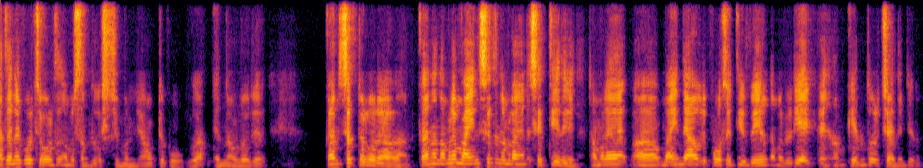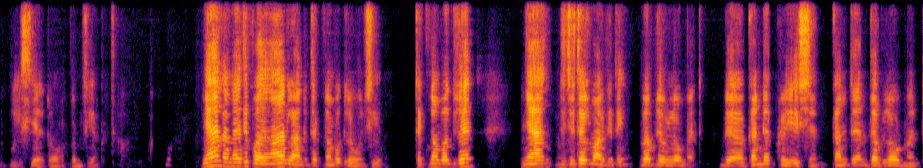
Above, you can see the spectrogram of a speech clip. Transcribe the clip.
അതിനെ കുറിച്ച് ഓർത്ത് നമ്മൾ സന്തോഷിച്ച് മുന്നോട്ട് പോകുക എന്നുള്ളൊരു കൺസെപ്റ്റ് ഉള്ള ഒരാളാണ്. കാരണം നമ്മുടെ മൈൻഡ് സെറ്റ് നമ്മൾ അങ്ങനെ സെറ്റ് ചെയ്ത് കഴിഞ്ഞാൽ നമ്മുടെ മൈൻഡ് ആ ഒരു പോസിറ്റീവ് വേവ് നമ്മൾ റെഡി ആക്കി കഴിഞ്ഞാൽ നമുക്ക് എന്തൊരു ചലഞ്ച് നമുക്ക് ഈസി ആയിട്ട് ഓവർകം ചെയ്യാൻ പറ്റും. ഞാൻ രണ്ടായിരത്തി പതിനാറിലാണ് ടെക്നോബക് ലോഞ്ച് ചെയ്തത്. ടെക്നോബക്കിൽ ഞാൻ digital marketing web development content creation content development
